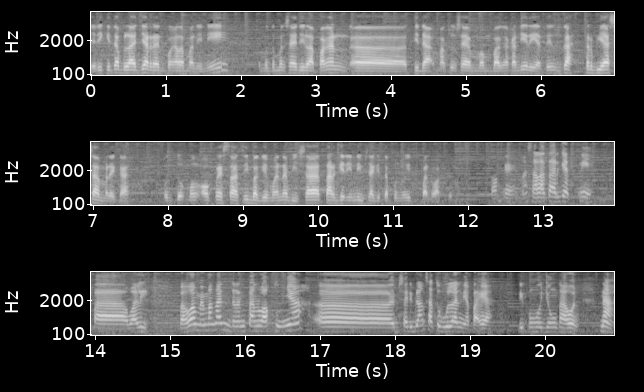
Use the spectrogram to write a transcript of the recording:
jadi kita belajar dari pengalaman ini. Teman-teman saya di lapangan uh, tidak maksud saya membanggakan diri ya, tapi sudah terbiasa mereka untuk mengoperasi bagaimana bisa target ini bisa kita penuhi tepat waktu. Oke, masalah target nih Pak Wali bahwa memang kan rentan waktunya uh, bisa dibilang satu bulan ya Pak ya di penghujung tahun. Nah,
